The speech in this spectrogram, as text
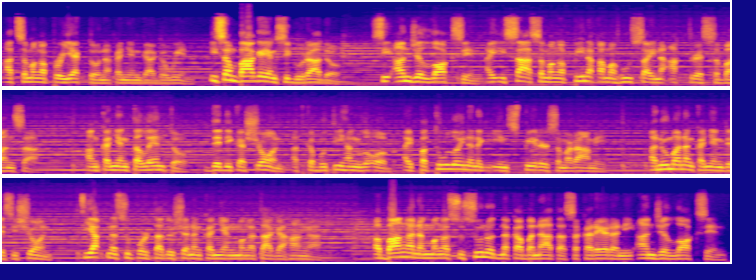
at sa mga proyekto na kanyang gagawin. Isang bagay ang sigurado, si Angel Locsin ay isa sa mga pinakamahusay na aktres sa bansa. Ang kanyang talento, dedikasyon at kabutihang loob ay patuloy na nag-iinspire sa marami. Anuman ang kanyang desisyon, tiyak na suportado siya ng kanyang mga tagahanga. Abangan ang mga susunod na kabanata sa karera ni Angel Locsin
